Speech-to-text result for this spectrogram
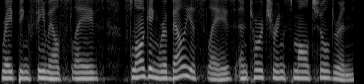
raping female slaves, flogging rebellious slaves, and torturing small children,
